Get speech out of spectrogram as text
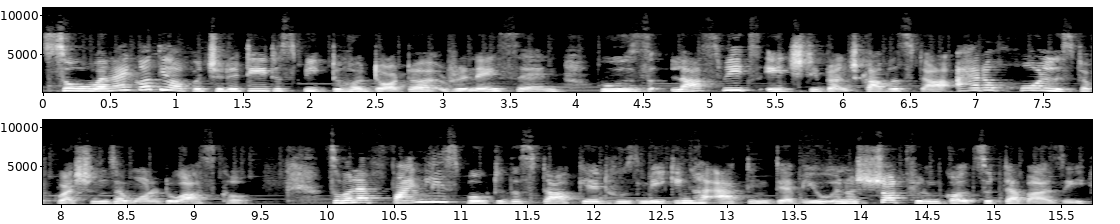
So when I got the opportunity to speak to her daughter Renee Sen, who's last week's HT Brunch cover star, I had a whole list of questions I wanted to ask her. So when I finally spoke to the star kid who's making her acting debut in a short film called Suttabazi,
